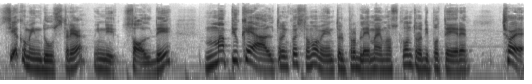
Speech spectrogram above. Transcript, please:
sia come industria, quindi soldi, ma più che altro in questo momento il problema è uno scontro di potere, cioè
